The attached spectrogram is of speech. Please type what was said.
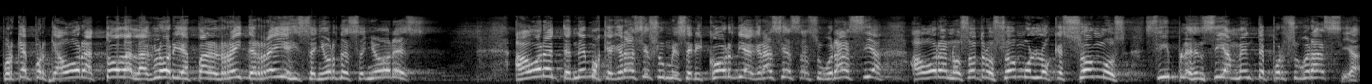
¿Por qué? Porque ahora toda la gloria es para el Rey de Reyes y Señor de Señores. Ahora entendemos que gracias a su misericordia, gracias a su gracia, ahora nosotros somos lo que somos, simple y sencillamente por su gracia.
